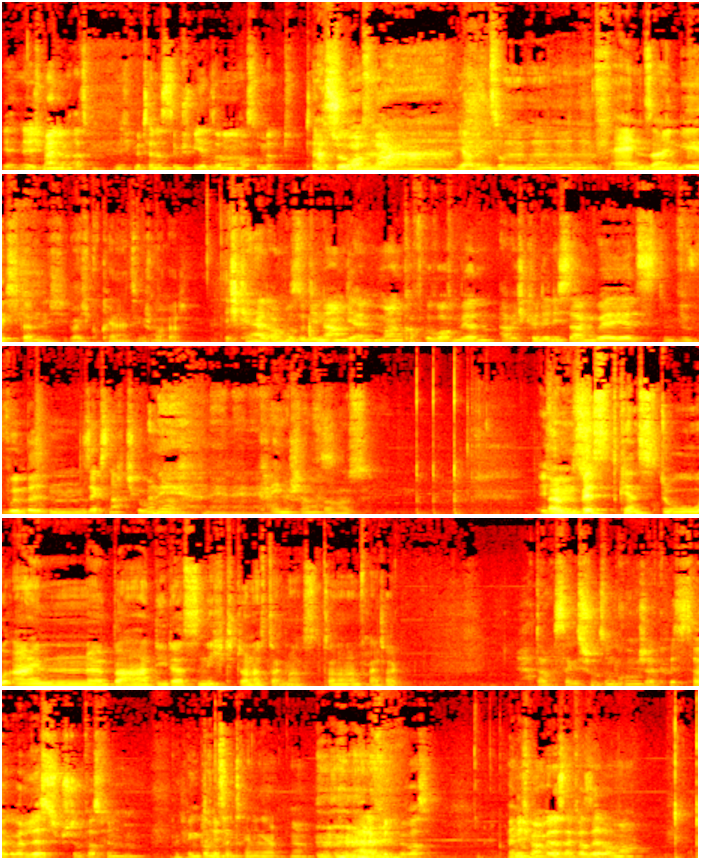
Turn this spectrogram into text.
Ja, nee, ich meine, also nicht mit Tennis dem Spielen, sondern auch so mit Ach so, Tennis-Sportfragen. na, ja, wenn es um, um, um, um Fan sein geht, dann nicht, weil ich gucke keine einzige Sportart. Ich kenne halt auch nur so die Namen, die einem immer in den Kopf geworfen werden, aber ich könnte dir nicht sagen, wer jetzt Wimbledon 86 gewonnen Nee, hat. nee, nee, nee. Keine Chance. Ähm, wisst, kennst du eine Bar, die das nicht Donnerstag macht, sondern am Freitag? Ja, Donnerstag ist schon so ein komischer Quiz-Tag, aber da lässt bestimmt was finden. Wegen Donnerstag. Training, ja. Ja. ja, da finden wir was. Wenn nicht, machen wir das einfach selber mal.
